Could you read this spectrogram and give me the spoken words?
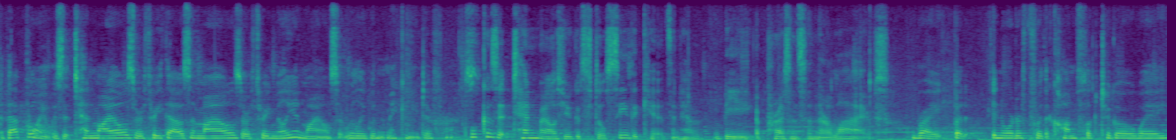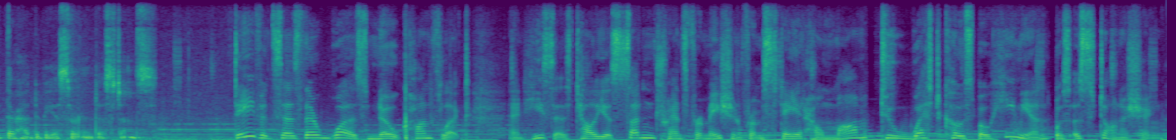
At that point, was it 10 miles or 3,000 miles or 3 million miles? It really wouldn't make any difference. Well, because at 10 miles, you could still see the kids and have be a presence in their lives. Right, but in order for the conflict to go away, there had to be a certain distance. David says there was no conflict. And he says Talia's sudden transformation from stay at home mom to West Coast bohemian was astonishing.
